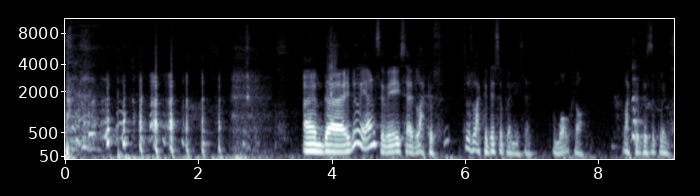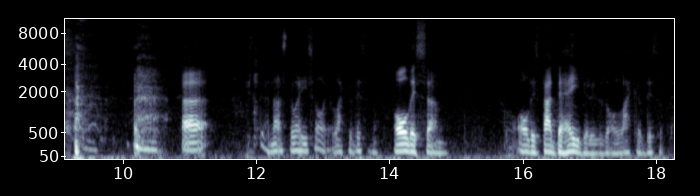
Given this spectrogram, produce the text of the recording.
and uh, no, he answered me. He said, "Lack of just lack of discipline." He said, and walked off. Lack of discipline. uh, and that's the way he saw it. Lack of discipline. All this, um, all this bad behaviour is a lack of discipline.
